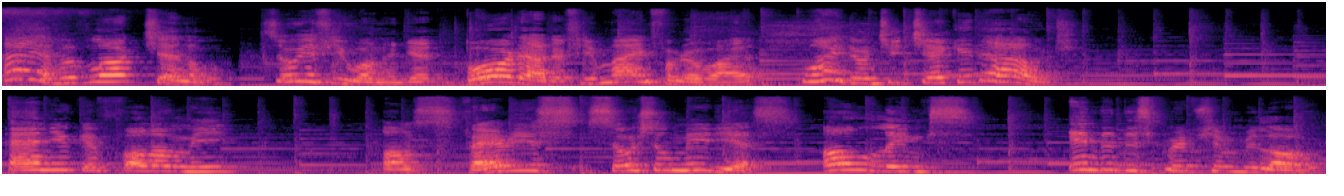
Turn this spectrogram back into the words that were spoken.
I have a vlog channel, so if you want to get bored out of your mind for a while, why don't you check it out? And you can follow me on various social medias, all links in the description below.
